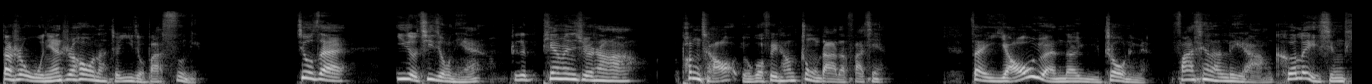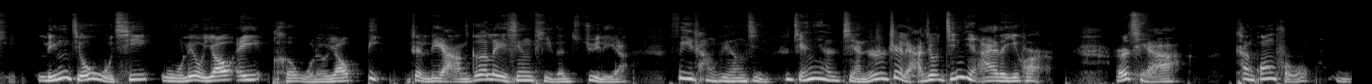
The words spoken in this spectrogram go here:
但是五年之后呢，就一九八四年，就在。一九七九年，这个天文学上啊，碰巧有个非常重大的发现，在遥远的宇宙里面发现了两颗类星体零九五七五六幺 A 和五六幺 B 这两个类星体的距离啊，非常非常近，是简简简直是这俩就紧紧挨在一块儿，而且啊，看光谱，嗯，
